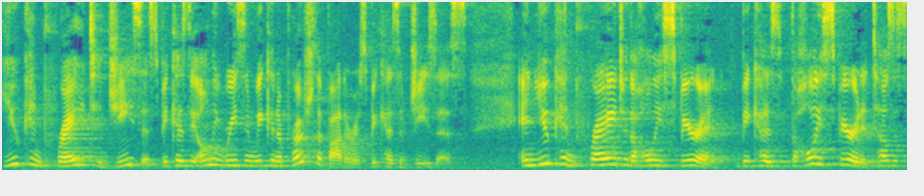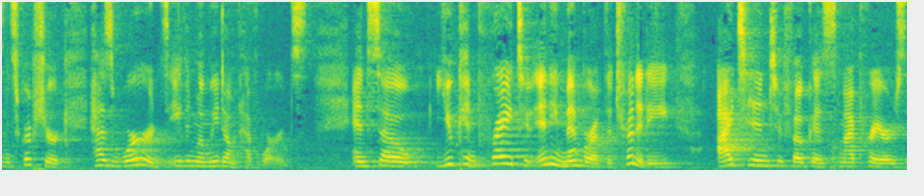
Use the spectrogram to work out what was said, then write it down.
You can pray to Jesus because the only reason we can approach the Father is because of Jesus. And you can pray to the Holy Spirit because the Holy Spirit, it tells us in Scripture, has words even when we don't have words. And so you can pray to any member of the Trinity I tend to focus my prayers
